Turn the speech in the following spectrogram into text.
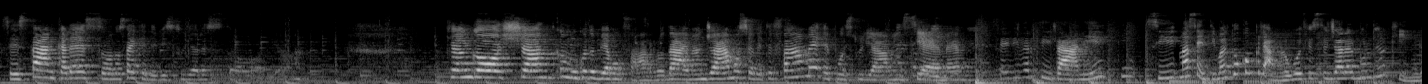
Sei stanca adesso? Lo sai che devi studiare storia. Che angoscia! Comunque dobbiamo farlo. Dai, mangiamo se avete fame e poi studiamo insieme. Sei divertita, Ani? Sì. Ma senti, ma il tuo compleanno lo vuoi festeggiare al Burger King?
